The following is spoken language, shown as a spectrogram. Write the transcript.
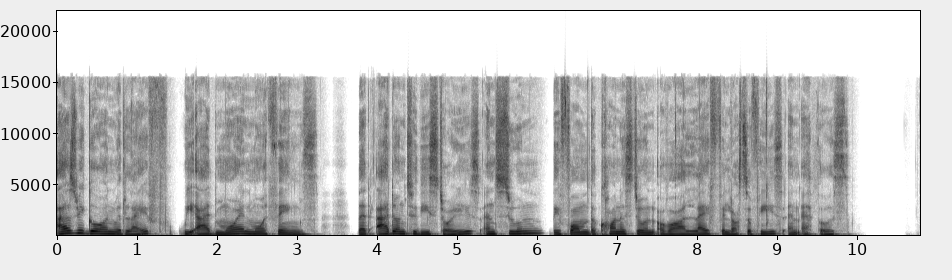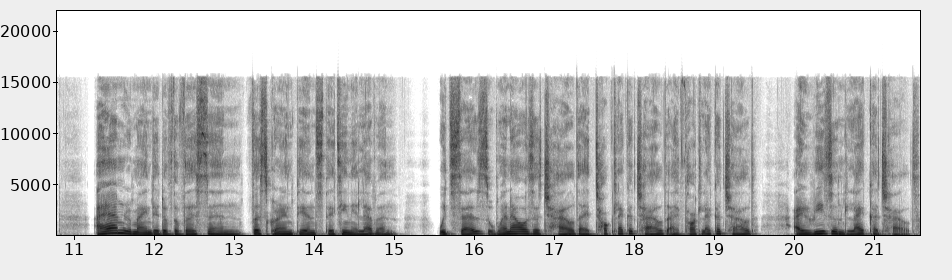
As we go on with life, we add more and more things that add on to these stories, and soon they form the cornerstone of our life philosophies and ethos. I am reminded of the verse in 1 Corinthians 13:11, which says, "When I was a child, I talked like a child, I thought like a child, I reasoned like a child."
